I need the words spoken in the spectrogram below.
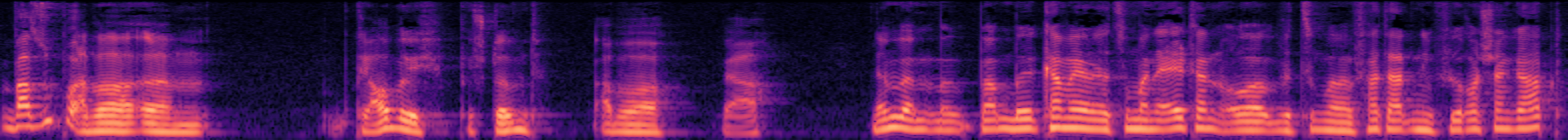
War super. Aber ähm, glaube ich, bestimmt. Aber ja. Ne, man- man kam ja dazu, meine Eltern oder beziehungsweise mein Vater hatten den Führerschein gehabt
